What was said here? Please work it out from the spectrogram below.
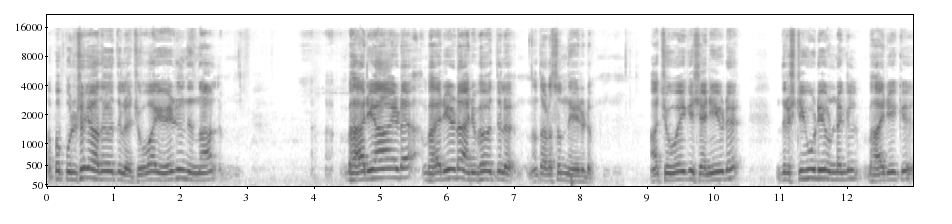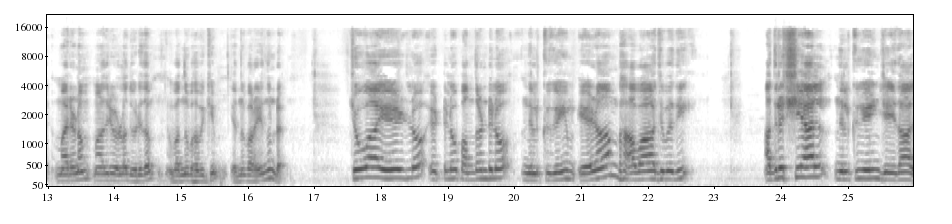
അപ്പോൾ പുരുഷ ജാതകത്തിൽ ചൊവ്വ ഏഴിൽ നിന്നാൽ ഭാര്യയുടെ ഭാര്യയുടെ അനുഭവത്തിൽ തടസ്സം നേരിടും. ആ ചൊവ്വയ്ക്ക് ശനിയുടെ ദൃഷ്ടി കൂടി ഉണ്ടെങ്കിൽ ഭാര്യയ്ക്ക് മരണം മാതിരിയുള്ള ദുരിതം വന്നു ഭവിക്കും എന്ന് പറയുന്നുണ്ട്. ചൊവ്വ ഏഴിലോ എട്ടിലോ പന്ത്രണ്ടിലോ നിൽക്കുകയും ഏഴാം ഭാവാധിപതി അദൃശ്യാൽ നിൽക്കുകയും ചെയ്താൽ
